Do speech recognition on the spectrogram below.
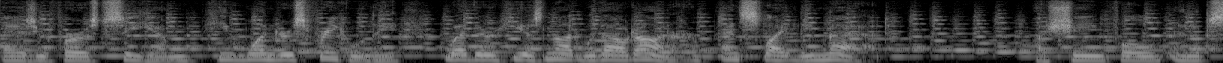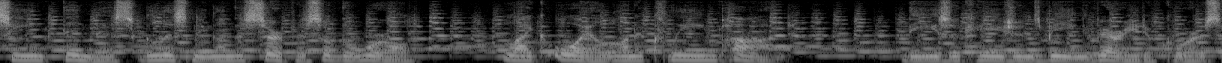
As you first see him, he wonders frequently whether he is not without honor and slightly mad. A shameful and obscene thinness glistening on the surface of the world, like oil on a clean pond. These occasions being varied, of course,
